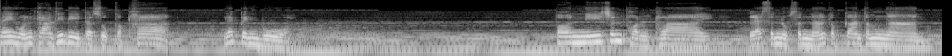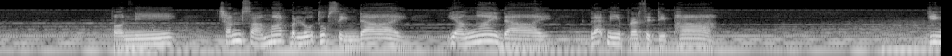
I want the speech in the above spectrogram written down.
ในหนทางที่ดีต่อสุขภาพ และเป็นบวกตอนนี้ฉันผ่อนคลาย และสนุกสนานกับการทำงาน ตอนนี้ฉันสามารถบรรลุทุกสิ่งได้ อย่างง่ายดาย และมีประสิทธิภาพ ยิ่ง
